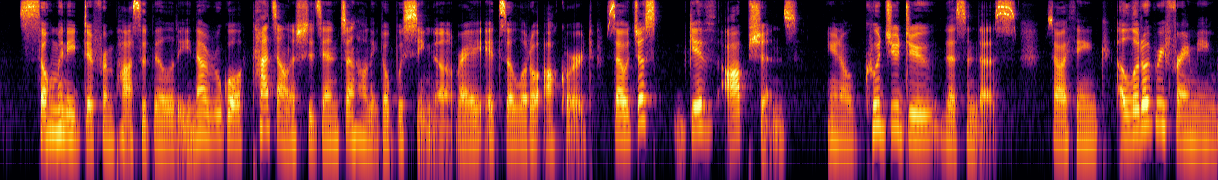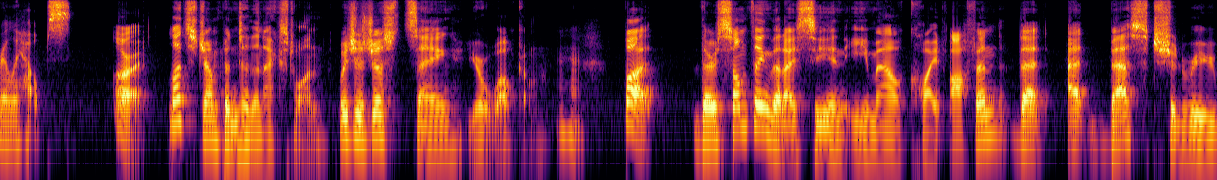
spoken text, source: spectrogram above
so many different possibility. 那如果他讲的时间正好你都不行了，right? It's a little awkward. So just give options. You know, could you do this and this? So I think a little reframing really helps. All right. let's jump into the next one, which is just saying you're welcome. Mm-hmm. But there's something that I see in email quite often that at best should re-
